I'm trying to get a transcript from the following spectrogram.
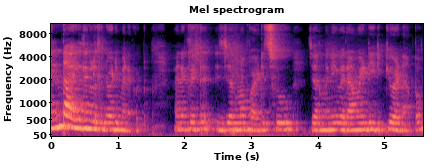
എന്തായാലും നിങ്ങൾ ഇതിനു വേണ്ടി മെനക്കെട്ടു. മെനക്കെട്ട് ജർമ്മൻ പഠിച്ചു ജർമ്മനി വരാൻ വേണ്ടി ഇരിക്കുവാണ്. അപ്പം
